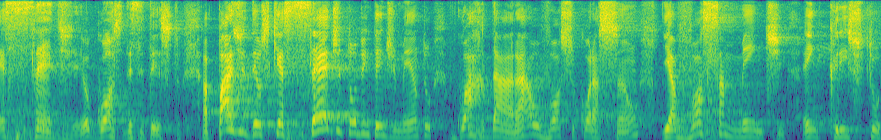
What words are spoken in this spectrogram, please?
excede, eu gosto desse texto. A paz de Deus que excede todo entendimento, guardará o vosso coração e a vossa mente em Cristo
